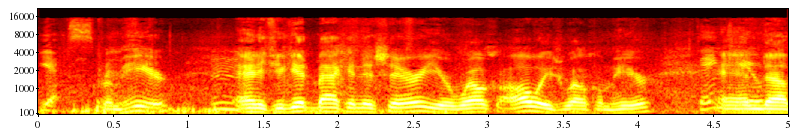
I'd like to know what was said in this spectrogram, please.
Yes. from here. Mm. And if you get back in this area, you're welcome, always welcome here. Thank and you. uh,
